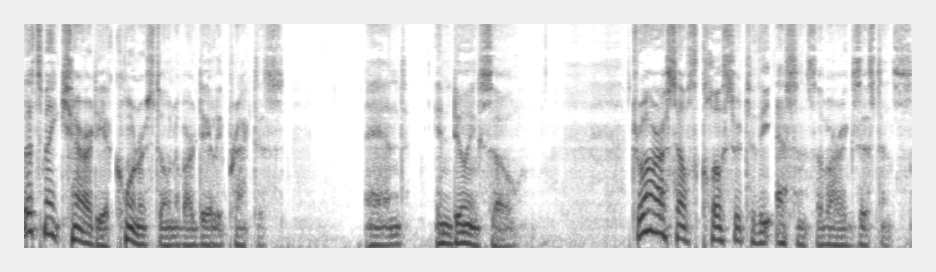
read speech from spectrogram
Let's make charity a cornerstone of our daily practice. And, in doing so, draw ourselves closer to the essence of our existence.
